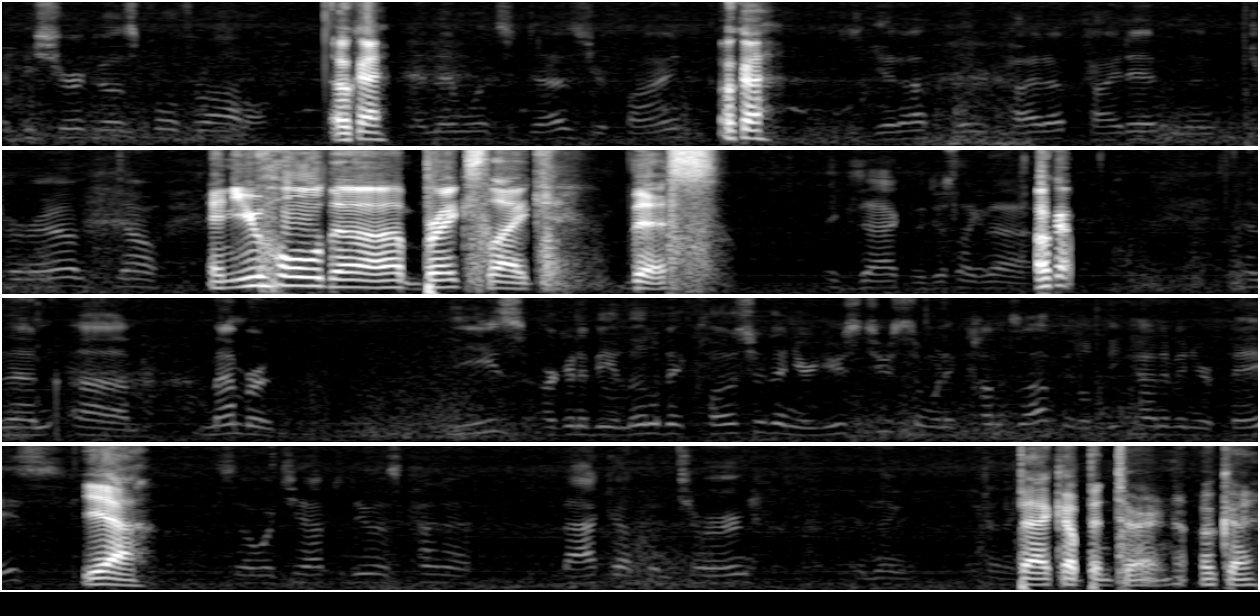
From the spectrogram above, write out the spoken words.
and be sure it goes full throttle. Okay. And then once it does, you're fine. Okay. Just get up, pull your kite up, kite it, and then turn around. Now, And you hold uh, brakes like this. exactly, just like that. Okay. And then um, remember, these are going to be a little bit closer than you're used to, so when it comes up, it'll be kind of in your face. Yeah. So what you have to do is kind of back up and turn, and then kind of Back up and turn. Okay.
